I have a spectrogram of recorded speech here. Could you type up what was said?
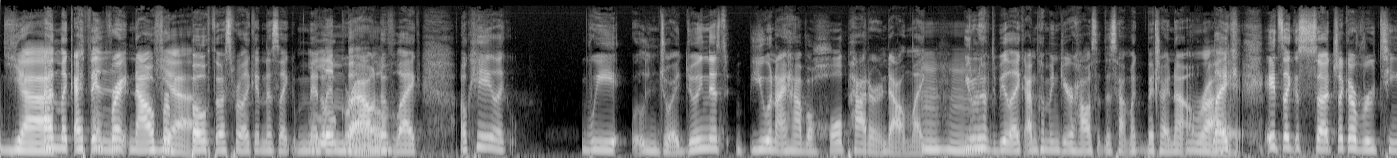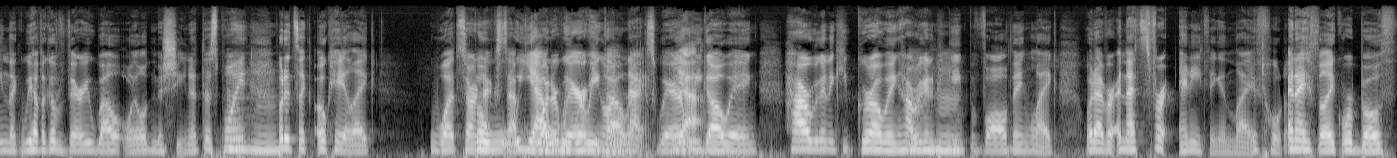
yeah, and like I think and- right now for yeah. both of us, we're like in this like middle ground of like okay, like we enjoy doing this. You and I have a whole pattern down. Like Mhm. you don't have to be like I'm coming to your house at this time. Like bitch, I know. Right. Like it's like such like a routine. Like we have like a very well oiled machine at this point. Mhm. But it's like okay, like what's our But next step? yeah, what are where are we we on going? next? Where are we going? How are we going to keep growing? How are we going to Mhm. keep evolving? Like whatever. And that's for anything in life. Totally. And I feel like we're both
